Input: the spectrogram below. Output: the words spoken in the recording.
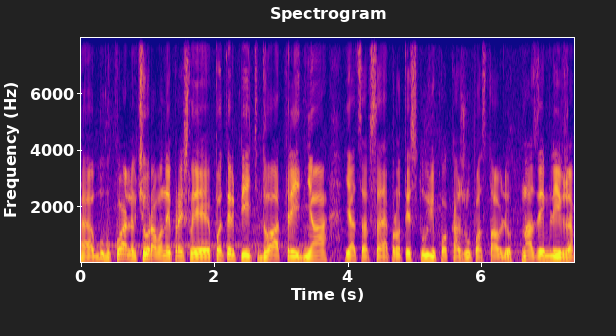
Е, Буквально вчора вони прийшли. Потерпіть 2-3 дня. Я це все протестую, покажу, поставлю. На землі вже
